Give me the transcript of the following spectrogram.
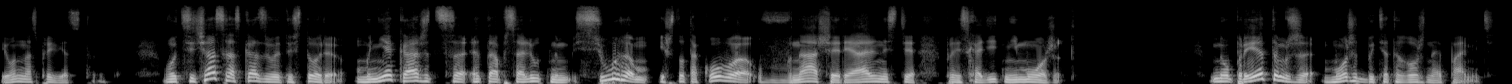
и он нас приветствует. Вот сейчас рассказывает историю. Мне кажется, это абсолютным сюром, и что такого в нашей реальности происходить не может. Но при этом же, может быть, это ложная память.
